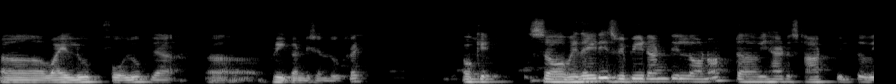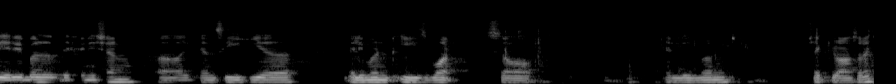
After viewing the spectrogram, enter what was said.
Uh, while loop, for loop, they are uh, precondition loops, right? Okay, so whether it is repeat until or not, uh, we have to start with the variable definition. Uh, you can see here, element is one. So element, check your answer, right?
